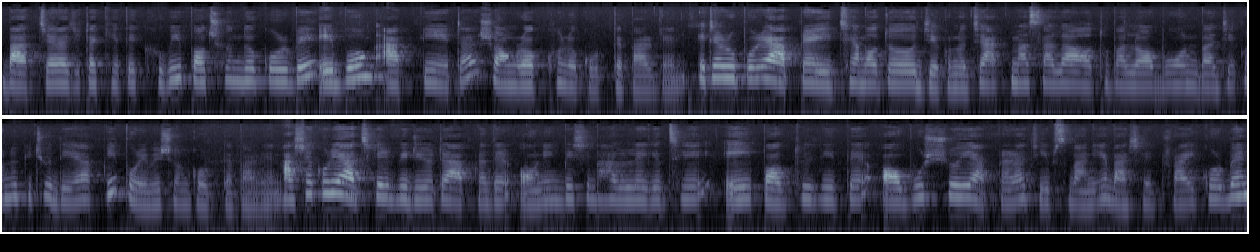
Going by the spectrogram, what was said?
বাচ্চারা যেটা খেতে খুবই পছন্দ করবে এবং আপনি এটা সংরক্ষণও করতে পারবেন। এটার উপরে আপনার ইচ্ছা মতো যে কোনো চাট মশালা অথবা লবণ বা যে কোনো কিছু দিয়ে আপনি পরিবেশন করতে পারেন। আশা করি আজকের ভিডিওটা আপনাদের অনেক বেশি ভালো লেগেছে। এই পদ্ধতিতে অবশ্যই আপনারা চিপস বানিয়ে বাসায় ট্রাই করবেন।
